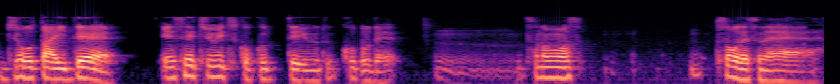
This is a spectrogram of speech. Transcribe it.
状態で、衛星中立国っていうことで、うんそのまま、そうですね。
